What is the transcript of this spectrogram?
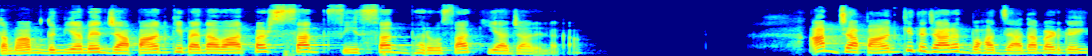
تمام دنیا میں جاپان کی پیداوار پر صد فیصد بھروسہ کیا جانے لگا۔ اب جاپان کی تجارت بہت زیادہ بڑھ گئی۔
